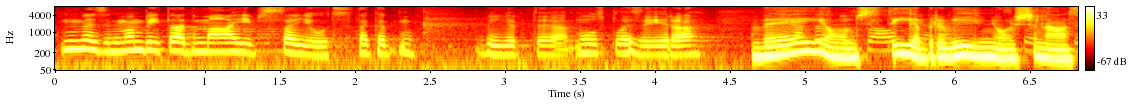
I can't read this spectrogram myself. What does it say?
nezinu, man bija tāda mājības sajūta, tā, kad nu, bija tajā mūsu plezīrā. Vēja un stiebra viļņošanās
